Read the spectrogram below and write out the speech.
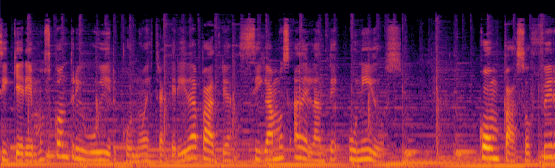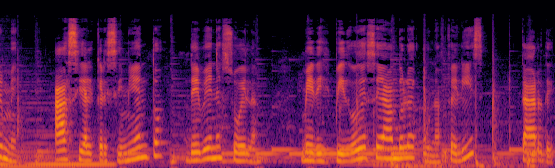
si queremos contribuir con nuestra querida patria, sigamos adelante unidos, con paso firme hacia el crecimiento de Venezuela. Me despido deseándole una feliz tarde.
